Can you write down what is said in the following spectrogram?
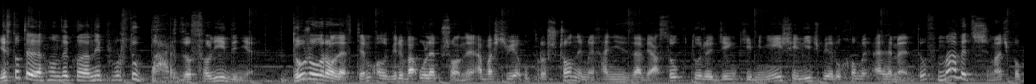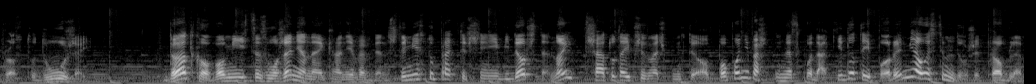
jest to telefon wykonany po prostu bardzo solidnie. Dużą rolę w tym odgrywa ulepszony, a właściwie uproszczony mechanizm zawiasu, który dzięki mniejszej liczbie ruchomych elementów ma wytrzymać po prostu dłużej. Dodatkowo miejsce złożenia na ekranie wewnętrznym jest tu praktycznie niewidoczne, no i trzeba tutaj przyznać punkty Oppo, ponieważ inne składaki do tej pory miały z tym duży problem.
